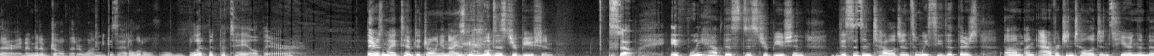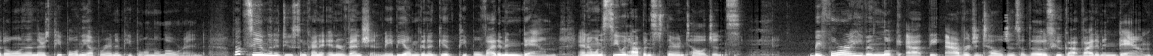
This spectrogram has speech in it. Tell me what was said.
All right, I'm going to draw a better one because I had a little, little blip at the tail there. There's my attempt at drawing a nice normal distribution. So if we have this distribution, this is intelligence, and we see that there's um, an average intelligence here in the middle, and then there's people on the upper end and people on the lower end. Let's say I'm going to do some kind of intervention. Maybe I'm going to give people vitamin DAM, and I want to see what happens to their intelligence before I even look at the average intelligence of those who got vitamin DAM,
